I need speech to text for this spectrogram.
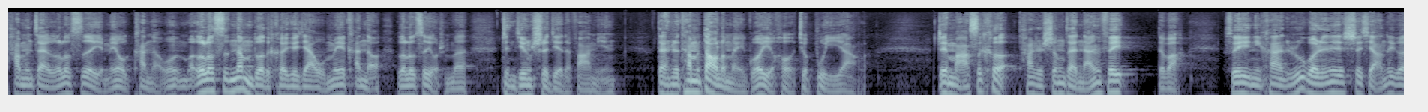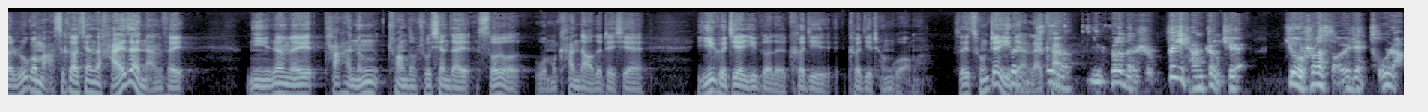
他们在俄罗斯也没有看到我们俄罗斯那么多的科学家，我们也看到俄罗斯有什么震惊世界的发明。但是他们到了美国以后就不一样了。这马斯克他是生在南非，对吧？所以你看，如果人家是想这个，如果马斯克现在还在南非。你认为他还能创造出现在所有我们看到的这些一个接一个的科技科技成果吗？所以从这一点来看，你说的是非常正确。就是说，所谓这土壤，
